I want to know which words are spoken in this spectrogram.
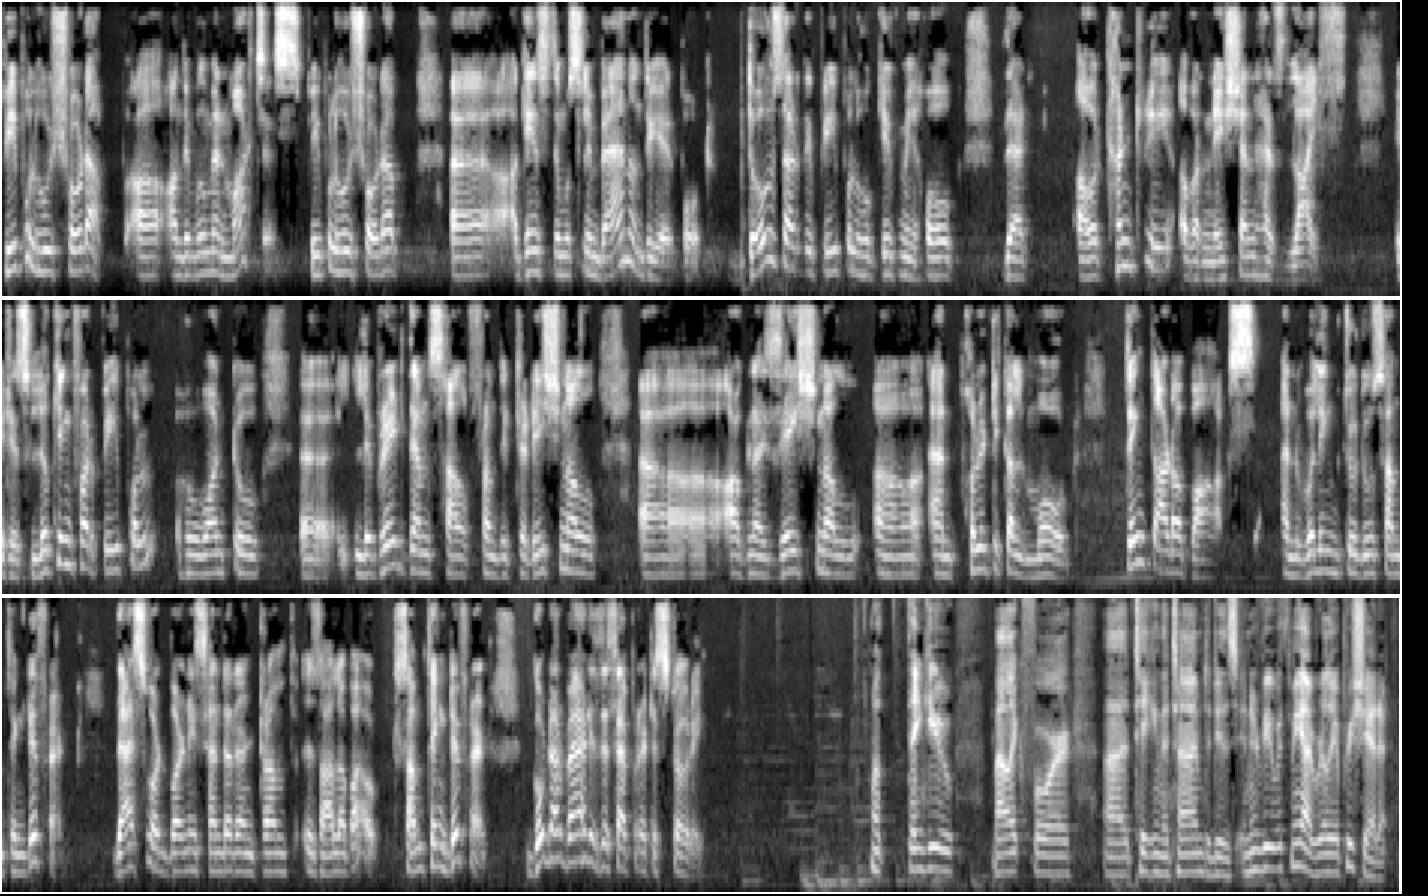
people who showed up uh, on the women marches, people who showed up uh, against the Muslim ban on the airport, those are the people who give me hope that our country, our nation has life. It is looking for people who want to uh, liberate themselves from the traditional uh, organizational uh, and political mode, think out of box, and willing to do something different. That's what Bernie Sanders and Trump is all about. Something different. Good or bad is a separate story. Well, thank you Malik, for uh, taking the time to do this interview with me. I really appreciate it.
